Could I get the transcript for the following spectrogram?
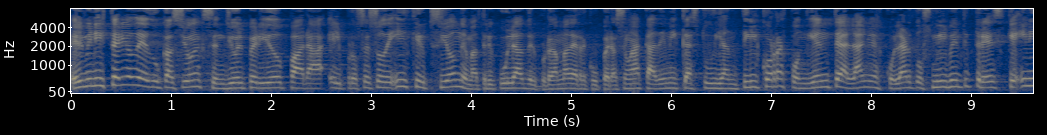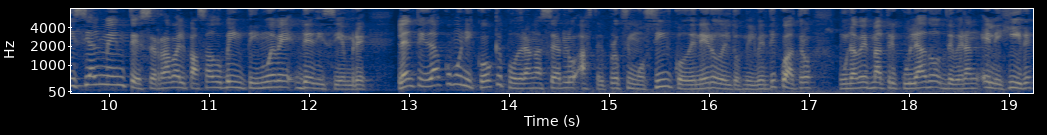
El Ministerio de Educación extendió el periodo para el proceso de inscripción de matrícula del programa de recuperación académica estudiantil correspondiente al año escolar 2023 que inicialmente cerraba el pasado 29 de diciembre. La entidad comunicó que podrán hacerlo hasta el próximo 5 de enero del 2024. Una vez matriculado, deberán elegir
